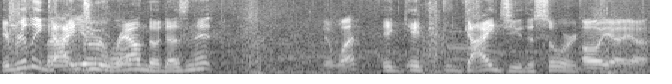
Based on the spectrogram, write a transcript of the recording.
It really Mario guides you around, though, doesn't it? The what? It it guides you. The sword. Oh yeah, yeah.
